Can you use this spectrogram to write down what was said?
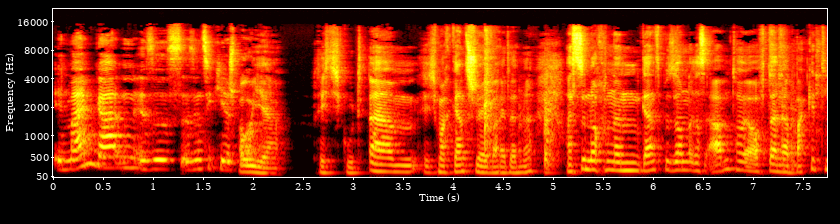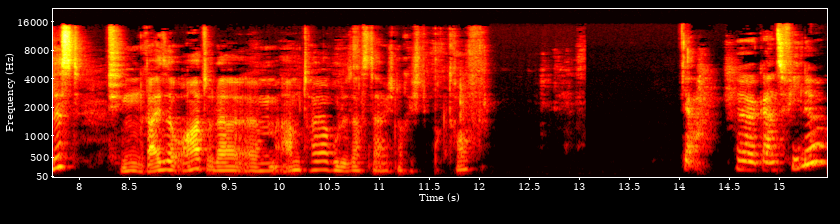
In meinem Garten ist es, sind sie Kirschbäume. Oh ja, richtig gut. Ähm, ich mache ganz schnell weiter. Ne? Hast du noch ein ganz besonderes Abenteuer auf deiner Bucketlist? Ein Reiseort oder ähm, Abenteuer, wo du sagst, da habe ich noch richtig Bock drauf? Ja, äh, ganz viele,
